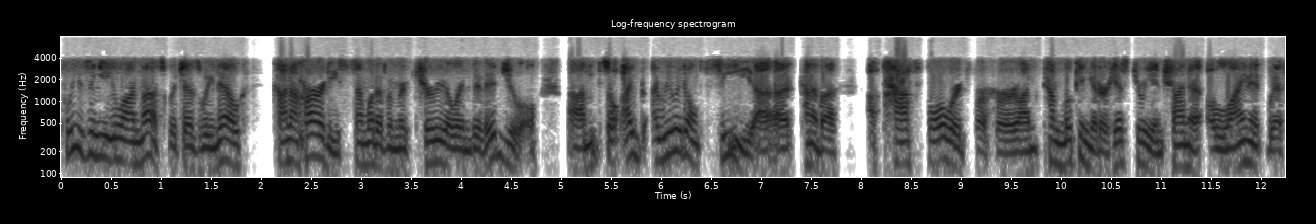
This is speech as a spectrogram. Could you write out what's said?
pleasing Elon Musk, which, as we know, kind of hard. He's somewhat of a mercurial individual. Um, so I, I really don't see uh, kind of a a path forward for her. I'm kind of looking at her history and trying to align it with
